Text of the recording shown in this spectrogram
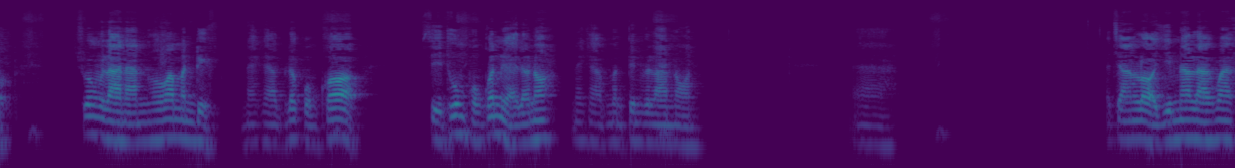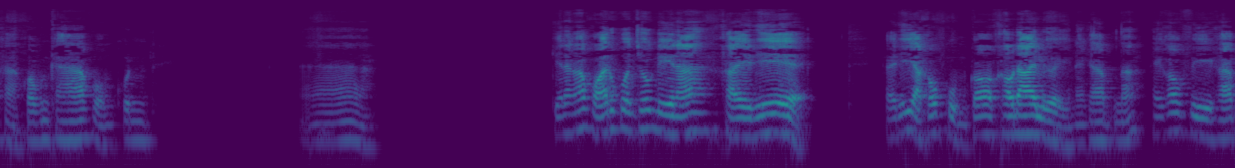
ด ช่วงเวลานั้น เพราะว่ามันดึกนะครับ แล้วผมก็สี่ทุ่มผมก็เหนื่อยแล้วเนาะนะครับ มันเป็นเวลานอน อ่า อา จารย์หล่อยิ้มน่ารักมากค่ะ ขอบคุณครับผมคุณอ่าโอเคนะครับ ขอให้ทุกคนโชคดีนะ ใครที่ ใครที่อยากเข้ากลุ่มก็เข้าได้เลยนะครับนะให้เข้าฟรีครับ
